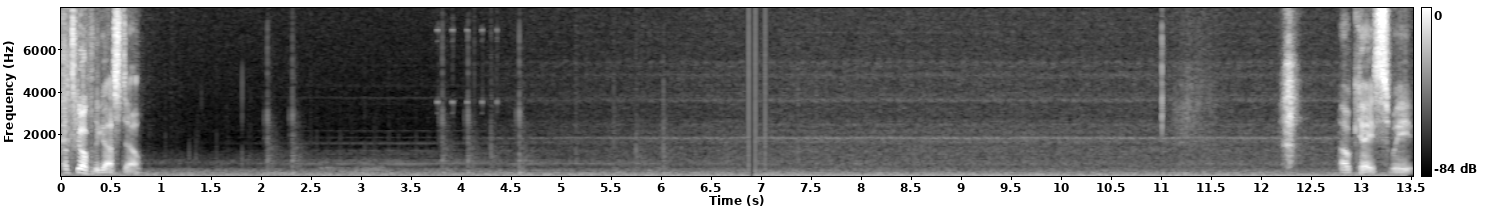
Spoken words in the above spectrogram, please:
Let's go for the gusto. Okay, sweet.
